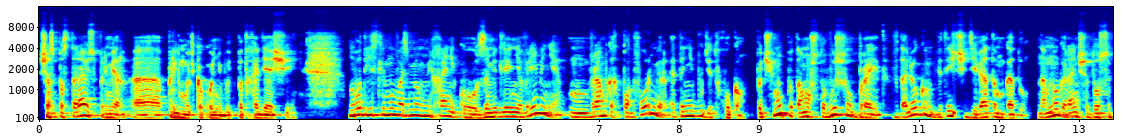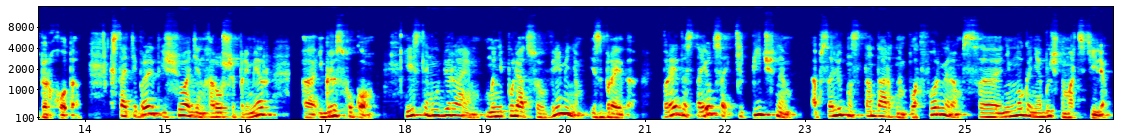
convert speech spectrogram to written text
Сейчас постараюсь пример э, придумать какой-нибудь подходящий. Ну вот если мы возьмем механику замедления времени, в рамках платформер это не будет хуком. Почему? Потому что вышел Брейд в далеком 2009 году, намного раньше до Суперхота. Кстати, Брейд еще один хороший пример э, игры с хуком. Если мы убираем манипуляцию временем из Брейда, Брейд остается типичным, абсолютно стандартным платформером с немного необычным арт-стилем.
